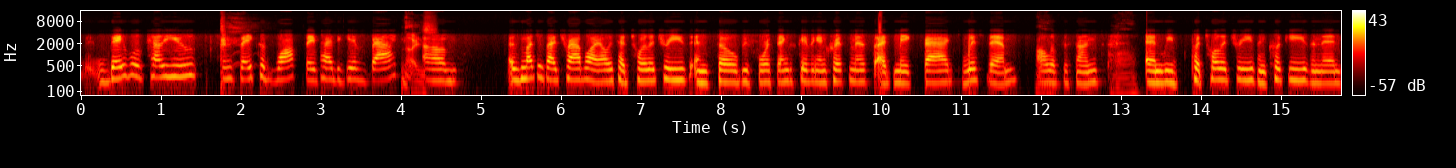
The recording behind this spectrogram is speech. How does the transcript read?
they will tell you since they could walk, they've had to give back. Nice. Um, as much as I travel, I always had toiletries, and so before Thanksgiving and Christmas, I'd make bags with them, all of the sons, and we'd put toiletries and cookies, and then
